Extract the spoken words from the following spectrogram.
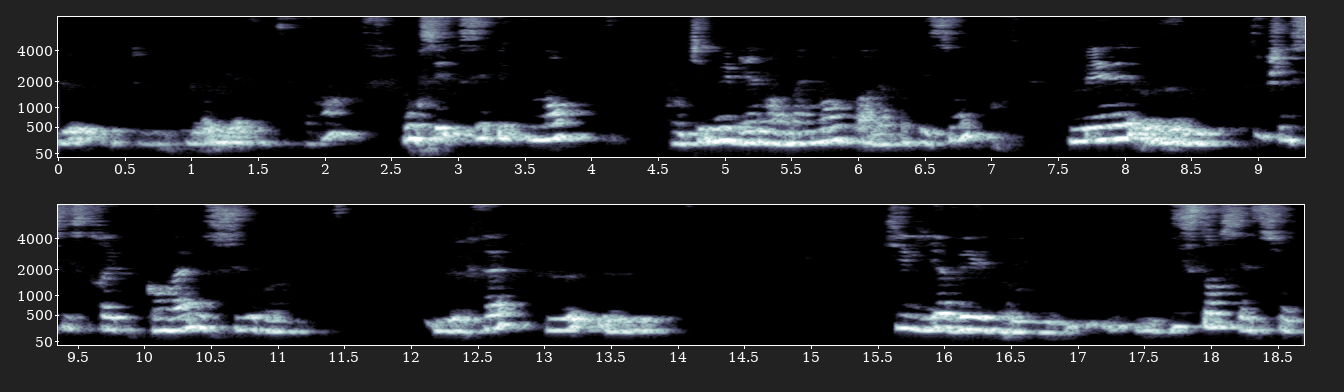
que de relief, etc. Donc c'est effectivement continué bien normalement par la profession, mais euh, j'insisterai quand même sur euh, le fait que euh, qu'il y avait des distanciation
